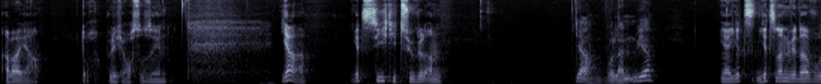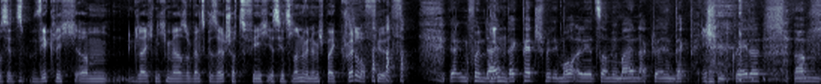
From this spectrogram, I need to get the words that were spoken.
Aber ja, doch, würde ich auch so sehen. Ja, jetzt ziehe ich die Zügel an. Ja, wo landen wir? Ja, jetzt, jetzt landen wir da, wo es jetzt wirklich ähm, gleich nicht mehr so ganz gesellschaftsfähig ist. Jetzt landen wir nämlich bei Cradle of Filth. wir hatten von deinem Backpatch mit Immortal, jetzt haben wir meinen aktuellen Backpatch mit Cradle. ähm,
